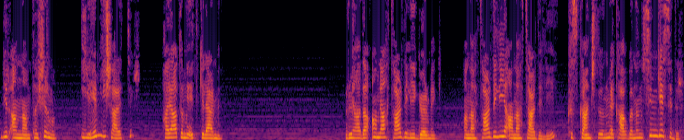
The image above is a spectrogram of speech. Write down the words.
bir anlam taşır mı? İyiye mi işarettir? Hayatımı etkiler mi? Rüyada anahtar deliği görmek. Anahtar deliği anahtar deliği, kıskançlığın ve kavganın simgesidir.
